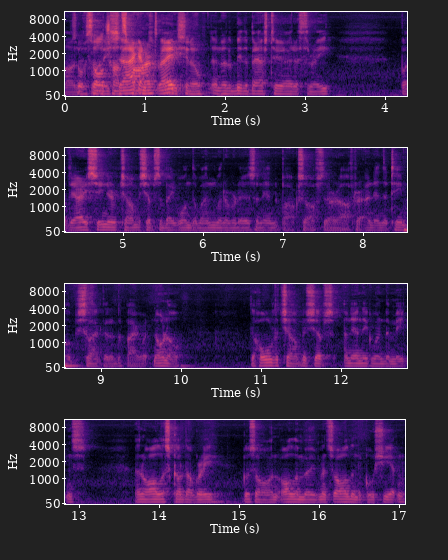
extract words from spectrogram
and So the it's all 22nd, transparent, right? you know. And it'll be the best two out of three. But the Irish Senior Championship's a big one to win, whatever it is, and then the box offs thereafter, and then the team will be selected at the back. No, no. They hold the championships and then they go into meetings, and all the skullduggery goes on, all the movements, all the negotiating.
